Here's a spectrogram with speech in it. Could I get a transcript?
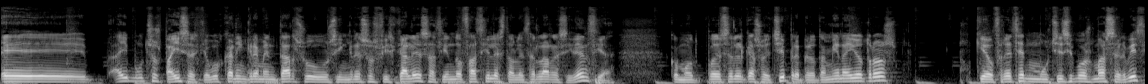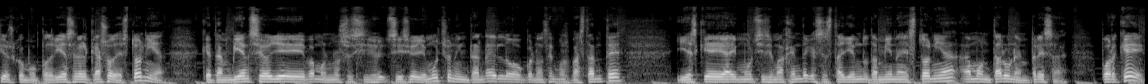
Eh, hay muchos países que buscan incrementar sus ingresos fiscales haciendo fácil establecer la residencia, como puede ser el caso de Chipre, pero también hay otros que ofrecen muchísimos más servicios, como podría ser el caso de Estonia, que también se oye, vamos, no sé si, si, se oye mucho, en Internet lo conocemos bastante, y es que hay muchísima gente que se está yendo también a Estonia a montar una empresa. ¿Por qué?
